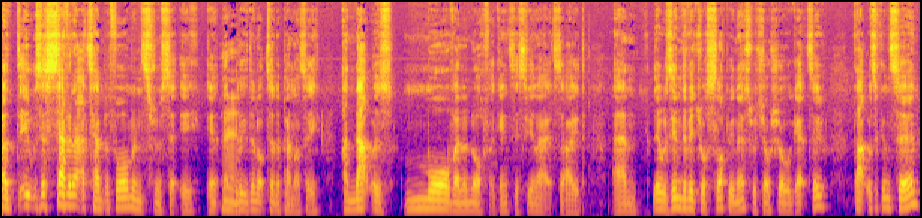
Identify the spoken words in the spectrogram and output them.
a, it was a seven out of ten performance from City in, leading up to the penalty, and that was more than enough against this United side. Um, there was individual sloppiness, which I'm sure we'll get to. That was a concern.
